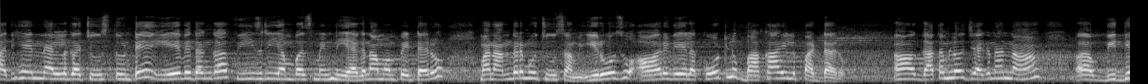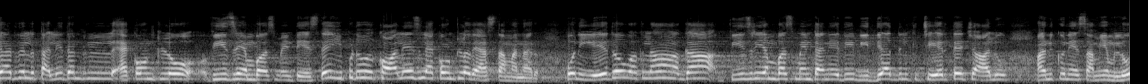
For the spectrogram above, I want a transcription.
పదిహేను నెలలుగా చూస్తుంటే ఏ విధంగా ఫీజు రీఎంబర్స్మెంట్ని ఎగనామం పెట్టారో మన అందరము చూసాం ఈరోజు ఆరు వేల కోట్లు బకాయిలు పడ్డారు. గతంలో జగనన్న విద్యార్థుల తల్లిదండ్రుల అకౌంట్లో ఫీజు రియంబర్స్మెంట్ వేస్తే ఇప్పుడు కాలేజీల అకౌంట్లో వేస్తామన్నారు. పోనీ ఏదో ఒకలాగా ఫీజు రియంబర్స్మెంట్ అనేది విద్యార్థులకి చేరితే చాలు అనుకునే సమయంలో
